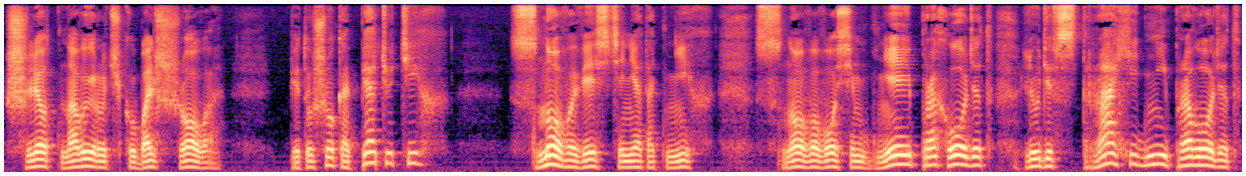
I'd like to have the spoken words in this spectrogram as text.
шлет на выручку большого. Петушок опять утих, снова вести нет от них. Снова восемь дней проходят, люди в страхе дни проводят.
